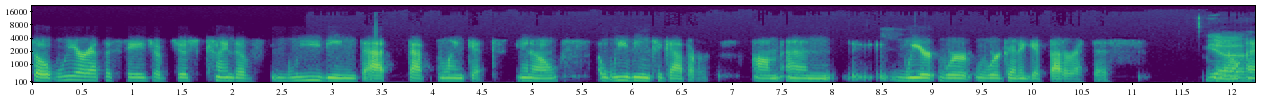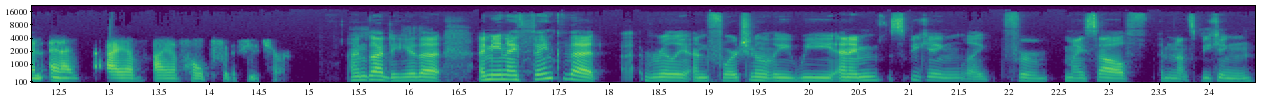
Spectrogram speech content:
So we are at the stage of just kind of weaving that that blanket, you know, weaving together, um, and we're we're we're going to get better at this. Yeah, you know, and and I I have I have hope for the future. I'm glad to hear that. I mean, I think that uh, really unfortunately we and I'm speaking like for myself, I'm not speaking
